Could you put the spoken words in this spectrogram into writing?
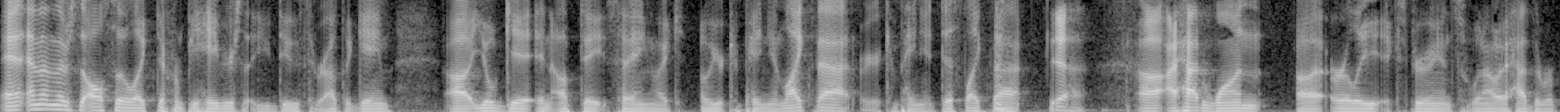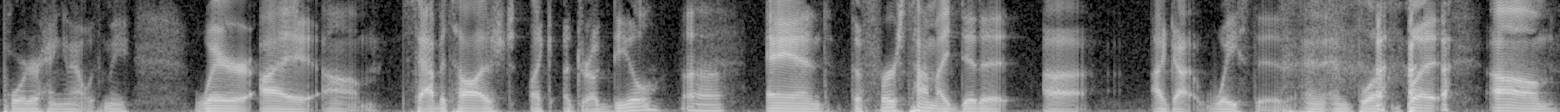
And, and then there's also like different behaviors that you do throughout the game. Uh, you'll get an update saying like, oh, your companion liked that or your companion disliked that. yeah, Uh, I had one uh, early experience when I had the reporter hanging out with me, where I um, sabotaged like a drug deal, uh, and the first time I did it, uh, I got wasted and, and blood. but um,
